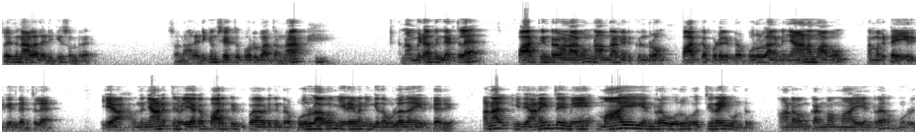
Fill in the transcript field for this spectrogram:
ஸோ இது நாலாதடிக்கு சொல்றாரு. ஸோ நாலடிக்கும் சேர்த்து பொருள் பார்த்தோம்னா நம்மிடம் இந்த இடத்துல பார்க்கின்றவனாகவும் நாம் தான் இருக்கின்றோம். பார்க்கப்படுகின்ற பொருளாக ஞானமாகவும் நம்மக்கிட்ட இருக்கு இந்த இடத்துல. இல்லையா? அந்த ஞானத்தின் வழியாக பார்க்கப்படுகின்ற பொருளாகவும் இறைவன் இங்கே தான் உள்ளதான் இருக்காரு. ஆனால் இது அனைத்தையுமே மாயை என்ற ஒரு திரை ஒன்று. ஆணவம் கண்மம் மாயை என்ற மூன்று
